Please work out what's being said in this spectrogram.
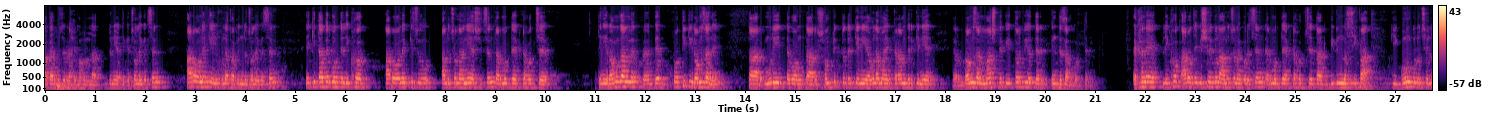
বাগার হুজুর রাহিমাহুল্লাহ দুনিয়া থেকে চলে গেছেন। আরও অনেকেই খুলাফাবৃন্দ চলে গেছেন। এই কিতাবের মধ্যে লেখক আরও অনেক কিছু আলোচনা নিয়ে এসেছেন। তার মধ্যে একটা হচ্ছে, তিনি রমজান প্রতিটি রমজানে তার মুরিদ এবং তার সম্পৃক্তদেরকে নিয়ে ওলামায় কারামদেরকে নিয়ে রমজান মাসব্যাপী তরবিয়তের ইন্তজাম করতেন। এখানে লেখক আরও যে বিষয়গুলো আলোচনা করেছেন, এর মধ্যে একটা হচ্ছে তার বিভিন্ন সিফাত, কি গুণগুলো ছিল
